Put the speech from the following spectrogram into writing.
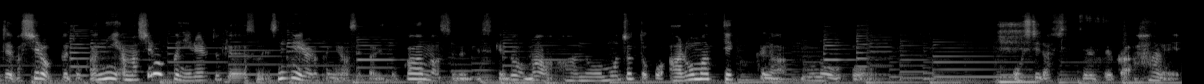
例えばシロップとかに、あまあ、シロップに入れるときはそうですね、いろいろ組み合わせたりとか、まあ、するんですけど、まあ、あのもうちょっとこうアロマティックなものをこう押し出してるというか、はい、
